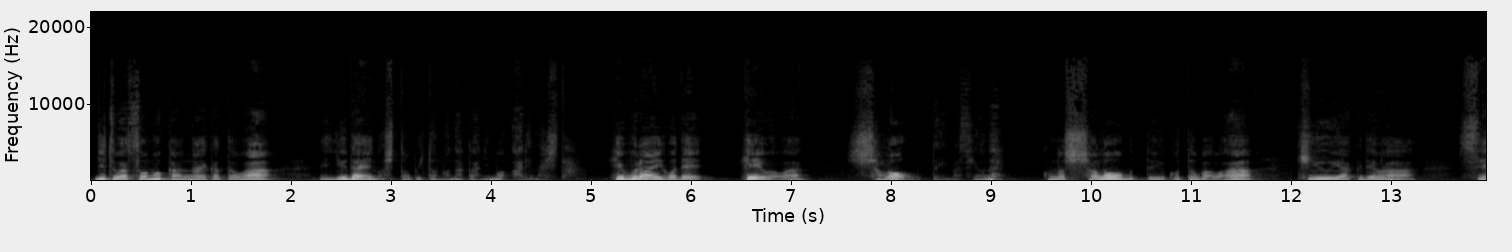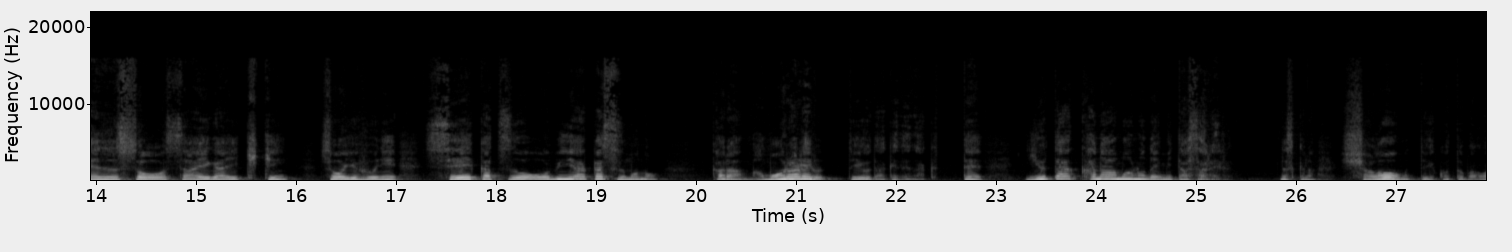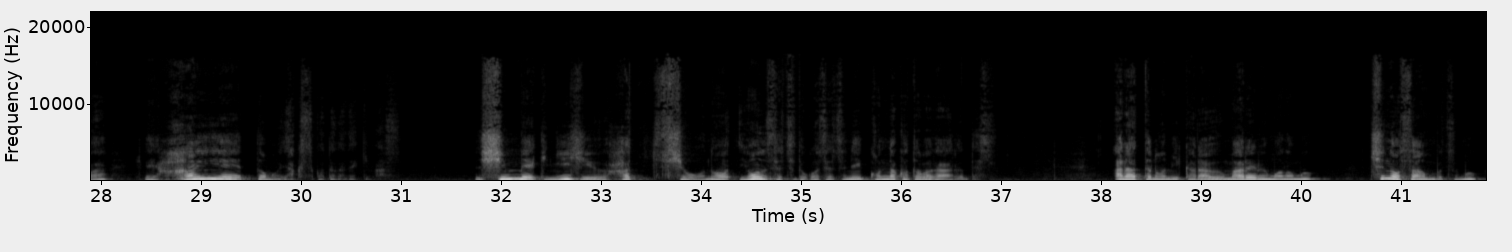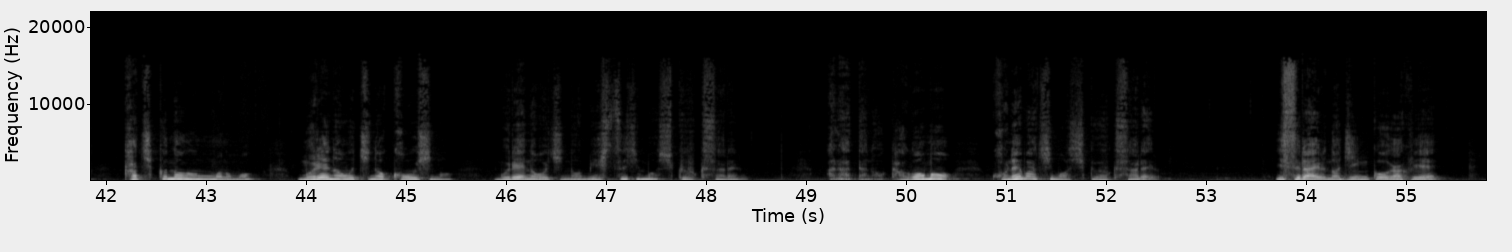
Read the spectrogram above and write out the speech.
実はその考え方はユダヤの人々の中にもありました。ヘブライ語で平和はシャロームと言いますよね。このシャロームという言葉は旧約では戦争災害飢饉そういうふうに生活を脅かすものから守られるというだけでなくて豊かなもので満たされる。ですからシャロームという言葉は繁栄とも訳すことができます。新明記28章の4節と5節にこんな言葉があるんです。あなたの身から生まれるものも地の産物も家畜の産むものも群れのうちの子牛も群れのうちの身羊も祝福される。あなたの籠も子根鉢も祝福される。イスラエルの人口が増え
